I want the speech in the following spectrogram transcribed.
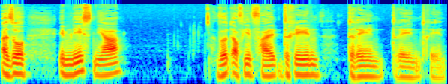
Also im nächsten Jahr wird auf jeden Fall drehen, drehen, drehen, drehen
